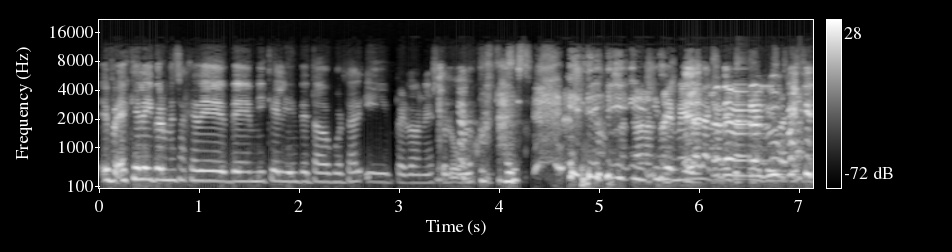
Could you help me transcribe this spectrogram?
Es que he leído el mensaje de, de Miquel y he intentado cortar y, perdón, esto luego lo cortáis. y, y- y se me da la No te cabeza. preocupes.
